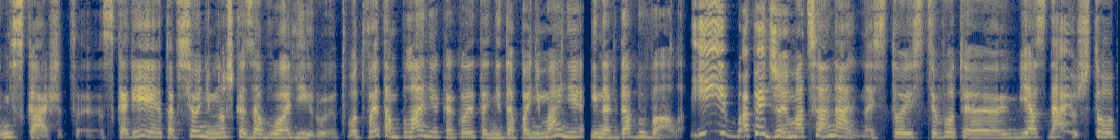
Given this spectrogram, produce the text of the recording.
не скажет. Скорее, это все немножко завуалируют. Вот в этом плане какое-то недопонимание иногда бывало. И, опять же, эмоциональность. То есть вот э, я знаю, что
